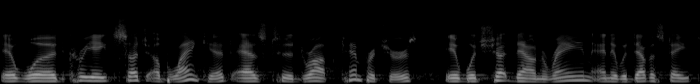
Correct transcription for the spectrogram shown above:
It would create such a blanket as to drop temperatures. It would shut down rain and it would devastate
